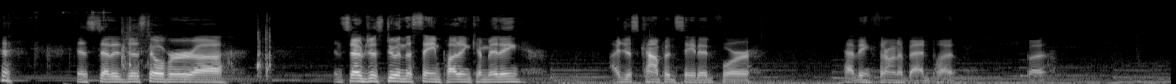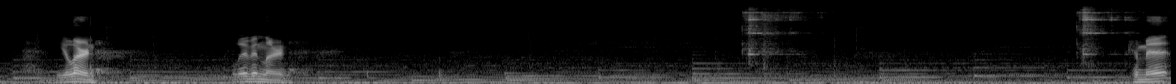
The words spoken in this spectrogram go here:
instead of just over uh, instead of just doing the same putt and committing, I just compensated for having thrown a bad putt. But you learn. Live and learn. Commit.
